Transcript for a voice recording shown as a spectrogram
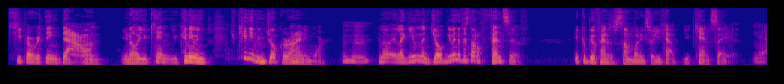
keep everything down. You know, you can't you can't even you can't even joke around anymore. Mm-hmm. You know, like even a joke, even if it's not offensive, it could be offensive to somebody, so you can't you can't say it. Yeah.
